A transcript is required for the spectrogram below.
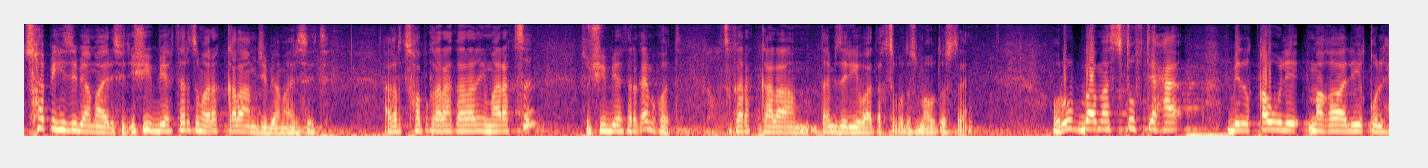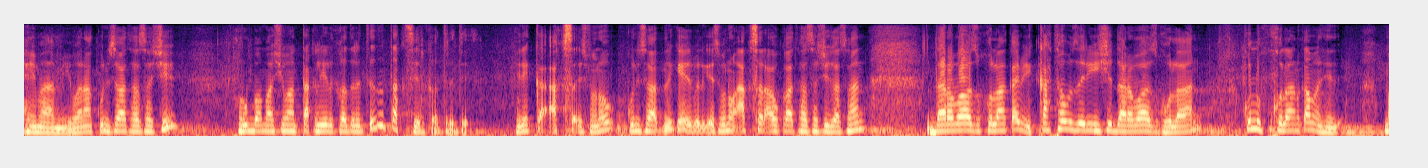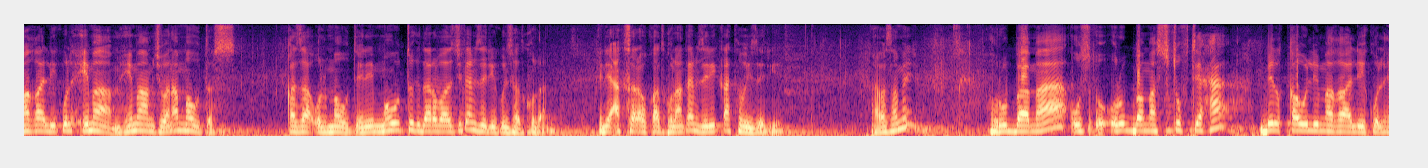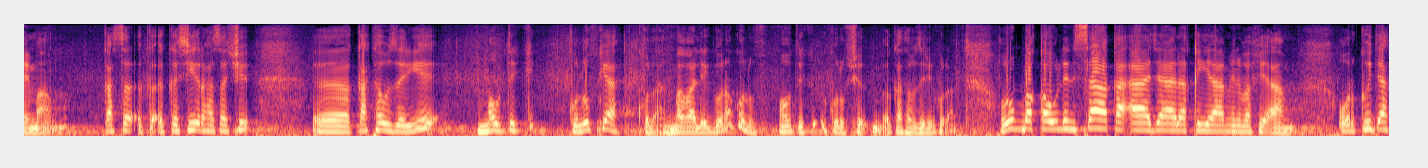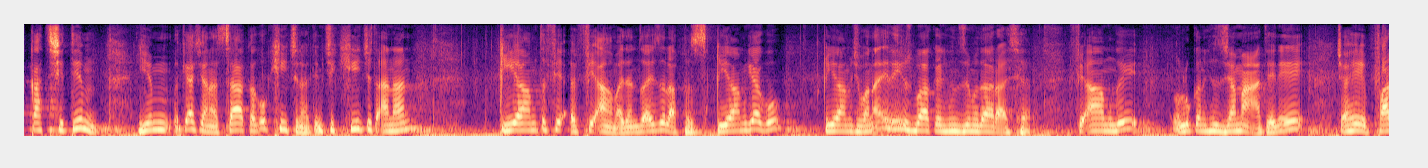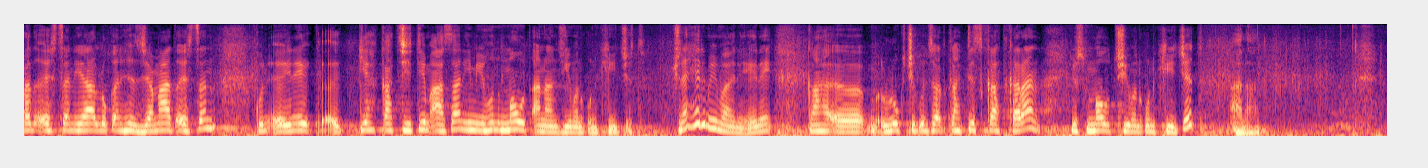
ژھۄپہِ ہِنٛزِ بٮ۪مارِ سۭتۍ۔ یہِ چھُے بہتر ژٕ مَرکھ کلامچہِ بٮ۪مارِ سۭتۍ۔ اگر ژھۄپہٕ کران کران یہِ مَرکھ ژٕ سُہ چھُے بہتر کَمہِ کھۄتہٕ؟ ژٕ کَرکھ کلام۔ تَمہِ ذٔریعہٕ واتکھ ژٕ پوٚتُس موتَس تام رُبا مستُف تہِ ہا بِلقولہِ مغالی کُل ہِمامی وَنان کُنہِ ساتہٕ ہسا چھِ رُبما چھِ یِوان تقلیٖل خٲطرٕ تہِ تہٕ تقسیٖر خٲطرٕ تہِ یعنی اکثر أسۍ وَنو کُنہِ ساتہٕ نہٕ کینٛہہ بٔلکہِ أسۍ وَنو اکثر اوقات ہسا چھِ گژھان دروازٕ کھُلان کَمہِ کَتھو ذٔریعہٕ چھِ دروازٕ کھُلان کُلُف کھُلان کَمَن ہِنٛدۍ مغالی کُل ہِمام ہِمام چھِ وَنان موتَس. قزا الموت. یعنی موتُک دروازٕ چھِ کَمہِ ذٔریعہٕ کُنہِ ساتہٕ کھُلان یعنی اکثر اوقات کھُلان کَمہِ ذٔریعہٕ کَتھوٕے ذٔریعہٕ آو سَمٕجھ رُبما رُبما صُف تہِ ہا بِلقولہِ مغالی کُل ہِمام کثر کٔثیٖر ہسا چھِ کَتھو ذٔریعہٕ موتٕکۍ کُلُف کیٛاہ کھُلان مغالی گوٚو نا کُلُف موتٕکۍ کُلُف چھِ کَتھو ذٔریعہٕ کھُلان رُبا قولِن ساقا آجالا قیامِن وفِ عام اور کۭتیاہ کَتھٕ چھِ تِم یِم کیٛاہ چھِ اَنان ساقا گوٚو کھیٖنچنا تِم چھِ کھیٖنچِتھ اَنان قیام تہٕ فِ عام اَتٮ۪ن درٛاے زٕ لفظ قیام کیٛاہ گوٚو قیام چھِ وَنان یعنی یُس باقٕیَن ہُنٛد ذِمہٕ دار آسہِ ہا فِ عام گٔے لُکَن ہِنٛز جماعت یعنی چاہے فرد ٲسۍتَن یا لُکَن ہِنٛز جماعت ٲسۍتَن کُنہِ یعنی کینٛہہ کَتھٕ چھِ تِم آسان یِم یِہُنٛد موت اَنان چھِ یِمَن کُن کھیٖنچِتھ چھُنہ ہیٚرمٕے معنی یعنی کانٛہہ لُکھ چھِ کُنہِ ساتہٕ کانٛہہ تِژھ کَتھ کَران یُس موت چھُ یِمَن کُن کھیٖنچِتھ اَنان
